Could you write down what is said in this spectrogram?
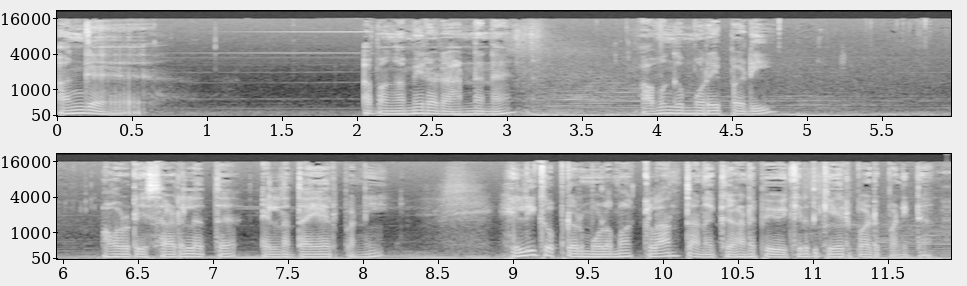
அங்கே அப்போ அமீரோட அண்ணனை அவங்க முறைப்படி அவருடைய சடலத்தை எல்லாம் தயார் பண்ணி ஹெலிகாப்டர் மூலமாக கிளாந்தானுக்கு அனுப்பி வைக்கிறதுக்கு ஏற்பாடு பண்ணிட்டாங்க.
